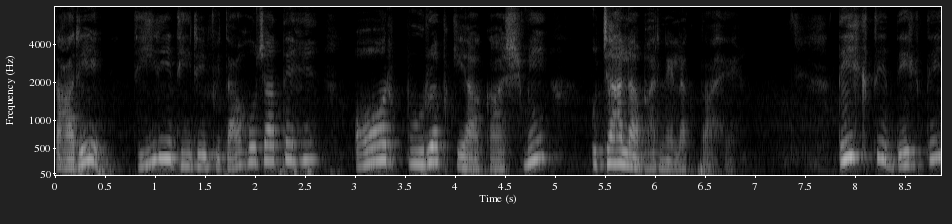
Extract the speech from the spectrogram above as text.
तारे धीरे धीरे विदा हो जाते हैं और पूरब के आकाश में उजाला भरने लगता है। देखते देखते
